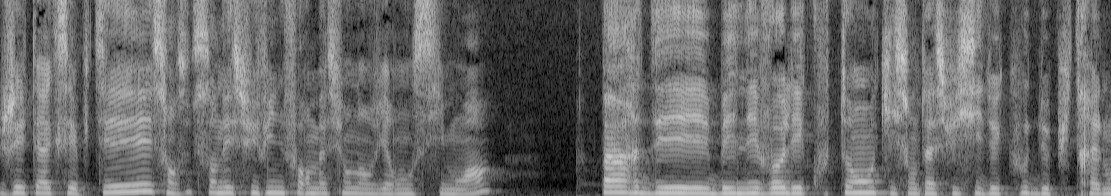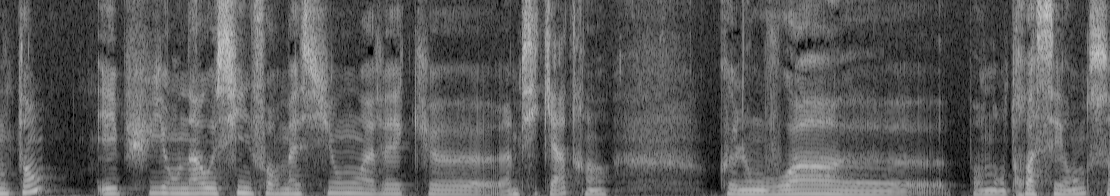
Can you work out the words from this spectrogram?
j'ai été acceptée s'en est suivi une formation d'environ six mois par des bénévoles écoutants qui sont à Suicide Écoute depuis très longtemps et puis on a aussi une formation avec euh, un psychiatre hein, que l'on voit pendant trois séances.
